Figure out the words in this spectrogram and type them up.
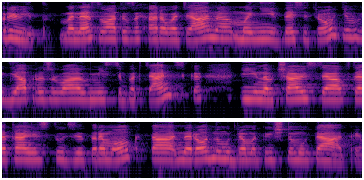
Привіт! Мене звати Захарова Діана, мені 10 років. Я проживаю в місті Бердянське і навчаюся в театральній студії Теремок та народному драматичному театрі.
